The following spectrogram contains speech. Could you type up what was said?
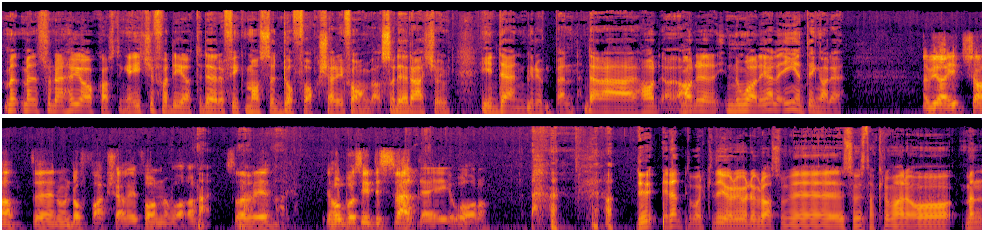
men, men, så den høye avkastningen er ikke fordi at dere fikk masse Doff-aksjer i fanget? Så dere er ikke i den gruppen? Dere er, har dere noe av det, eller ingenting av det? Vi har ikke hatt uh, noen Doff-aksjer i fondene våre. Nei, så vi, vi holder på å si dessverre i år, da. Du, Rentemarkedet gjør det veldig bra, som vi, som vi snakker om her. Og, men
